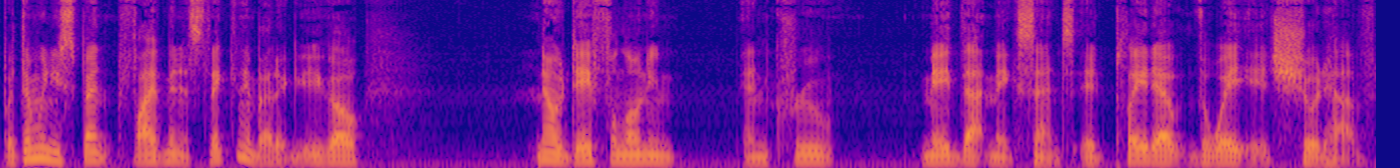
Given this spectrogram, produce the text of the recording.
But then when you spent five minutes thinking about it, you go, no, Dave Filoni and crew made that make sense. It played out the way it should have.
